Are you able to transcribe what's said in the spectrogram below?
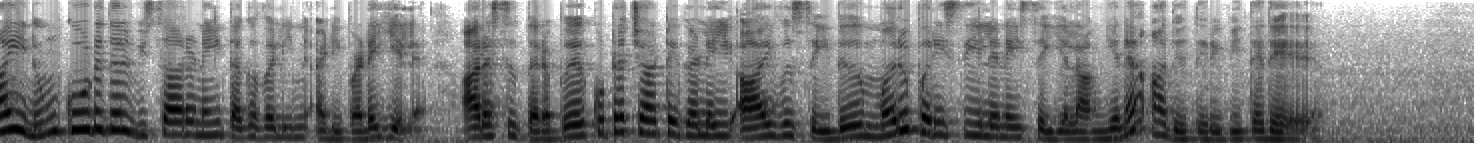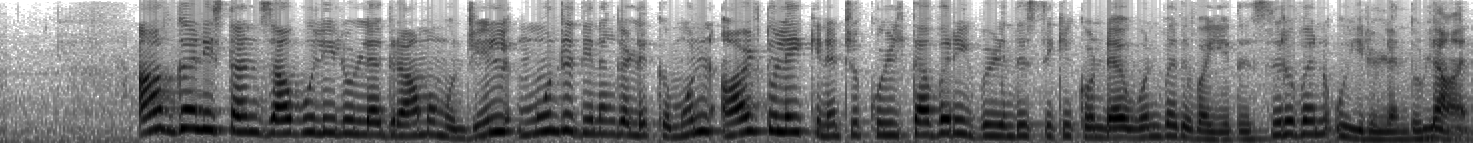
ஆயினும் கூடுதல் விசாரணை தகவலின் அடிப்படையில் அரசு தரப்பு குற்றச்சாட்டுகளை ஆய்வு செய்து மறுபரிசீலனை செய்யலாம் என அது தெரிவித்தது. ஆப்கானிஸ்தான் ஜாபூலில் உள்ள கிராமம் ஒன்றில் மூன்று தினங்களுக்கு முன் ஆழ்துளை கிணற்றுக்குள் தவறி விழுந்து சிக்கிக்கொண்ட ஒன்பது வயது சிறுவன் உயிரிழந்துள்ளான்.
